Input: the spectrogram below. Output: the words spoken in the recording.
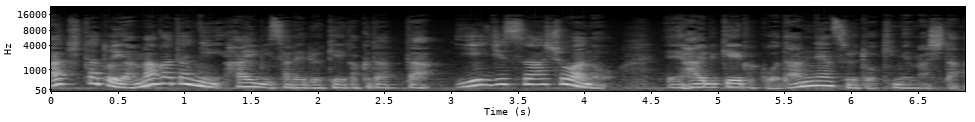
秋田と山形に配備される計画だったイージス・アショアの配備計画を断念すると決めました。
